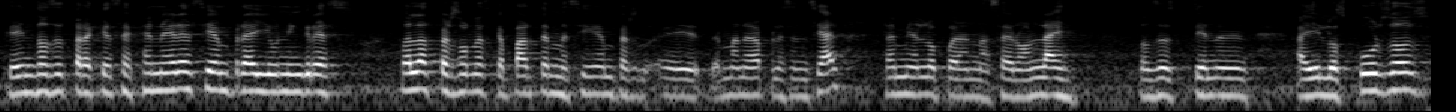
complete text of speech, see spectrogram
¿ok? Entonces, para que se genere siempre ahí un ingreso. Todas las personas que aparte me siguen eh, de manera presencial también lo pueden hacer online. Entonces, tienen ahí los cursos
